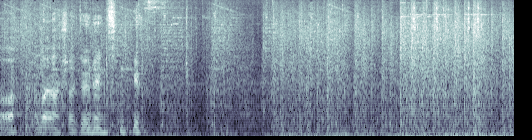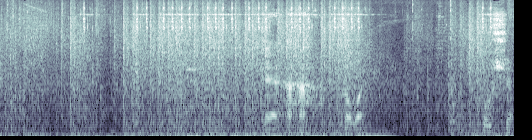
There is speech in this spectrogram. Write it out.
Oh, I'm not actually doing anything here. Yeah, haha, got one. Oh shit.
